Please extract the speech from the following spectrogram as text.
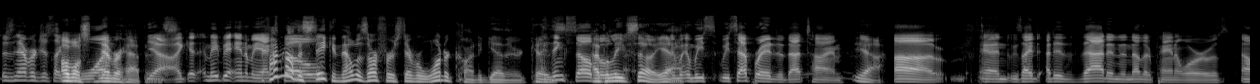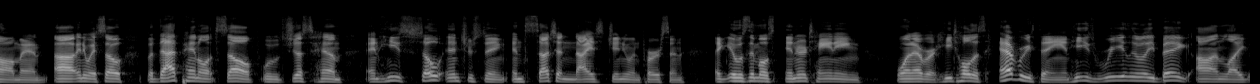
There's never just like Almost one- never happens. Yeah, I get maybe an Anime If Expo. I'm not mistaken, that was our first ever WonderCon together. I think so, I believe so. Yeah. and, we- and we we separated at that time. yeah. Uh, and because I, I did that in another panel where it was oh man. Uh, anyway, so but that panel itself was just him, and he's so interesting and such a nice, genuine person. Like it was the most entertaining one ever. He told us everything, and he's really, really big on like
